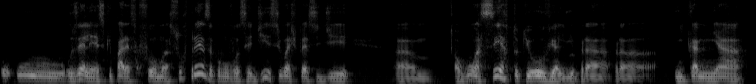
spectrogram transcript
o, o, o Zelensky parece que foi uma surpresa, como você disse, uma espécie de um, algum acerto que houve ali para encaminhar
